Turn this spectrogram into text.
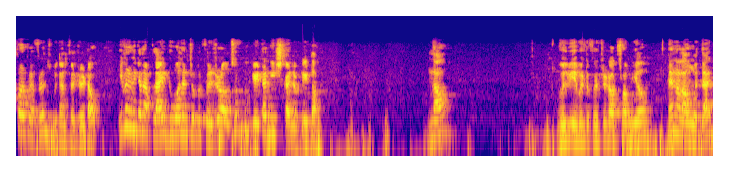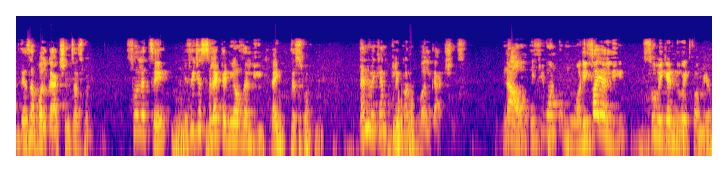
For preference, we can filter it out. Even we can apply dual and triple filter also to get a niche kind of data. Now, we'll be able to filter it out from here. Then along with that, there's a bulk actions as well. So let's say if we just select any of the lead like this one, then we can click on bulk actions. Now, if you want to modify a lead, so we can do it from here.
